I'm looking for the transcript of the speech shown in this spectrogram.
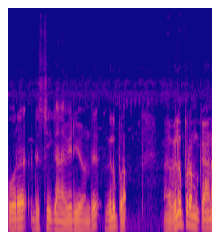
போகிற டிஸ்ட்ரிக்கான வீடியோ வந்து விழுப்புரம். விழுப்புரமுக்கான விழுப்புரம்க்கான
